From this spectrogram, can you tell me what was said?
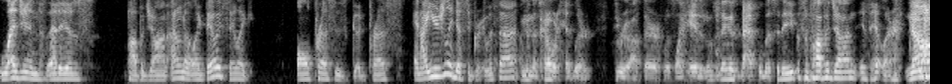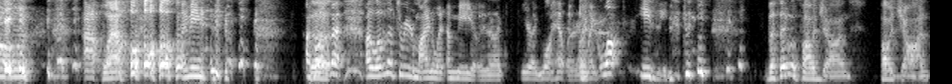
legend that is papa john i don't know like they always say like all press is good press and i usually disagree with that I mean, that's kind of what Hitler threw out there. Was like, hey, there's no such thing as bad publicity. so papa john is hitler No. ah, well. i mean I The- love that. I love that to where your mind went immediately. They're like, you're like, well, Hitler. And I'm like, well, easy, the thing with Papa John's, Papa John,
